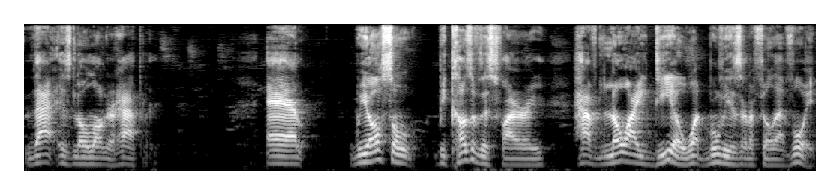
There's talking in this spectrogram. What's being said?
that is no longer happening, and we also because of this firing, have no idea what movie is going to fill that void.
